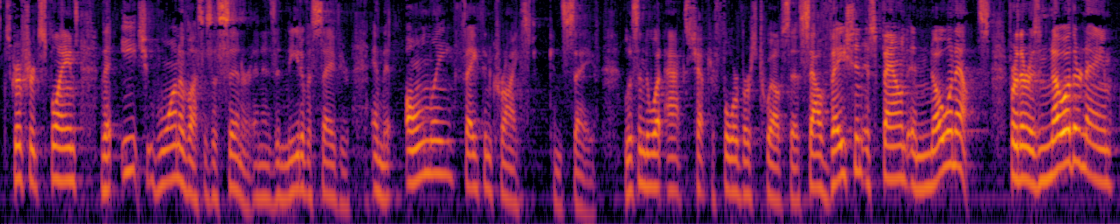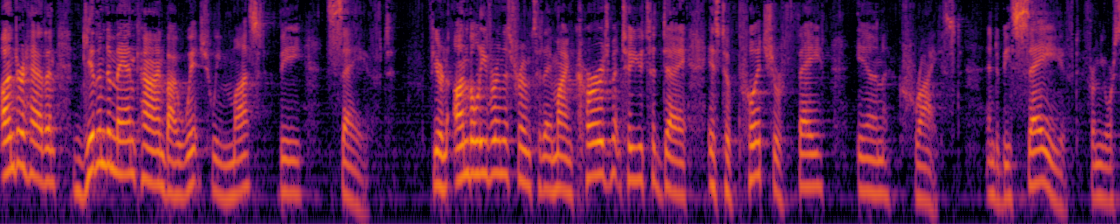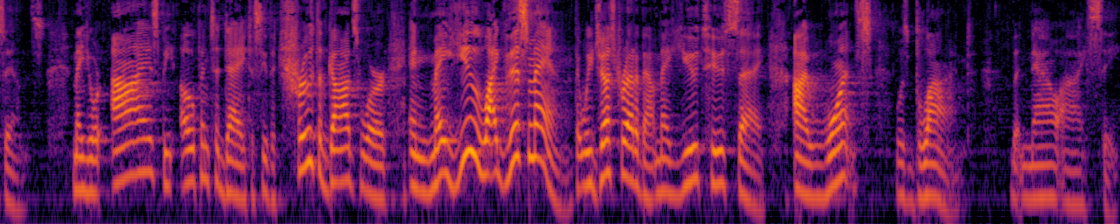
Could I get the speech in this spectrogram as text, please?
Scripture explains that each one of us is a sinner and is in need of a Savior, and that only faith in Christ can save. Listen to what Acts chapter 4 verse 12 says. Salvation is found in no one else, for there is no other name under heaven given to mankind by which we must be saved. If you're an unbeliever in this room today, my encouragement to you today is to put your faith in Christ and to be saved from your sins. May your eyes be open today to see the truth of God's Word. And may you, like this man that we just read about, may you too say, I once was blind, but now I see.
